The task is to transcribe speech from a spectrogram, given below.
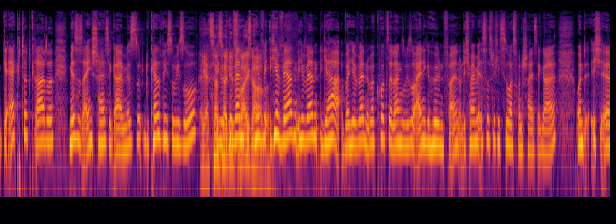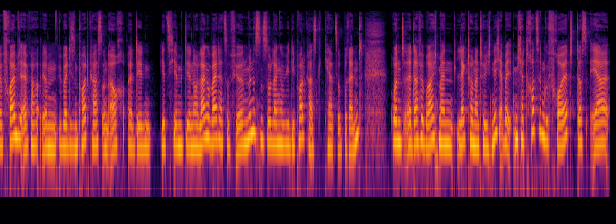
geactet gerade. Mir ist es eigentlich scheißegal. Mir ist so, du kennst mich sowieso. Ja, jetzt hast du ja die werden, Freigabe. Hier, hier, werden, hier werden, ja, aber hier werden über kurz oder lang sowieso einige Hüllen fallen. Und ich meine, mir ist das wirklich sowas von scheißegal. Und ich äh, freue mich einfach ähm, über diesen Podcast und auch äh, den jetzt hier mit dir noch lange weiterzuführen, mindestens so lange, wie die Podcast-Kerze brennt. Und äh, dafür brauche ich meinen Lektor natürlich nicht, aber mich hat trotzdem gefreut, dass er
